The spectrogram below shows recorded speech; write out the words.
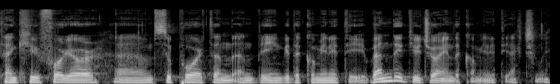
Thank you for your um, support and, and being with the community. When did you join the community actually?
